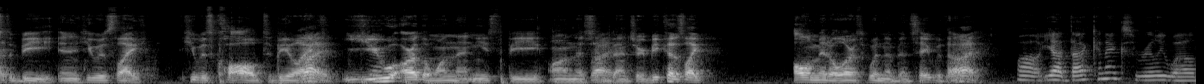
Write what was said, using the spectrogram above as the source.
Right. to be, and he was like, he was called to be like, Right. you are the one that needs to be on this Right. adventure because like all of Middle Earth wouldn't have been saved without. Right. it. Wow, yeah, that connects really well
